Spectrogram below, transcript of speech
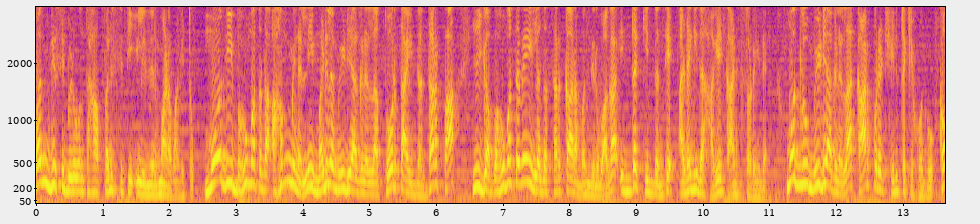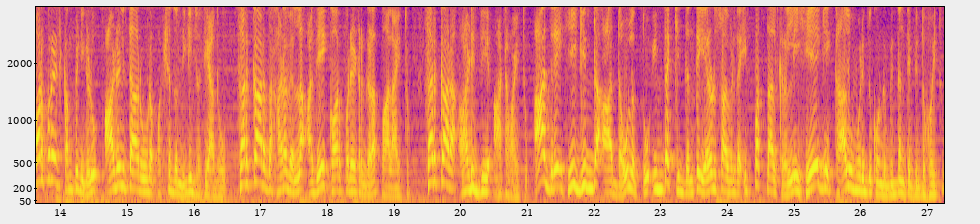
ಬಂಧಿಸಿ ಬಿಡುವಂತಹ ಪರಿಸ್ಥಿತಿ ಇಲ್ಲಿ ನಿರ್ಮಾಣವಾಗಿತ್ತು. ಮೋದಿ ಬಹುಮತದ ಅಹಮ್ಮಿನಲ್ಲಿ ಮಡಿಲ ಮೀಡಿಯಾಗಳೆಲ್ಲ ತೋರ್ತಾ ಇದ್ದ ದರ್ಪ, ಈಗ ಬಹುಮತವೇ ಇಲ್ಲದ ಸರ್ಕಾರ ಬಂದಿರುವಾಗ ಇದ್ದಕ್ಕಿದ್ದಂತೆ ಅಡಗಿದ ಹಾಗೆ ಕಾಣಿಸತೊಡಗಿದೆ. ಮೊದಲು ಮೀಡಿಯಾಗಳೆಲ್ಲ ಕಾರ್ಪೊರೇಟ್ ಹಿಡಿತಕ್ಕೆ ಹೋದವು. ಕಾರ್ಪೊರೇಟ್ ಕಂಪನಿಗಳು ಆಡಳಿತಾರೂಢ ಪಕ್ಷದೊಂದಿಗೆ ಜೊತೆಯಾದವು. ಸರ್ಕಾರದ ಹಣವೆಲ್ಲ ಅದೇ ಕಾರ್ಪೊರೇಟರ್ಗಳ ಪಾಲಾಯಿತು. ಸರ್ಕಾರ ಆಡಿದ್ದೇ ಆಟವಾಯಿತು. ಆದ್ರೆ ಹೀಗಿದ್ದ ಆ ದೌಲತ್ತು ಇದ್ದಕ್ಕಿದ್ದಂತೆ ಎರಡು ಸಾವಿರದ ಇಪ್ಪತ್ನಾಲ್ಕರಲ್ಲಿ ಹೇಗೆ ಕಾಲು ಮುರಿದುಕೊಂಡು ಬಿದ್ದಂತೆ ಬಿದ್ದು ಹೋಯಿತು.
